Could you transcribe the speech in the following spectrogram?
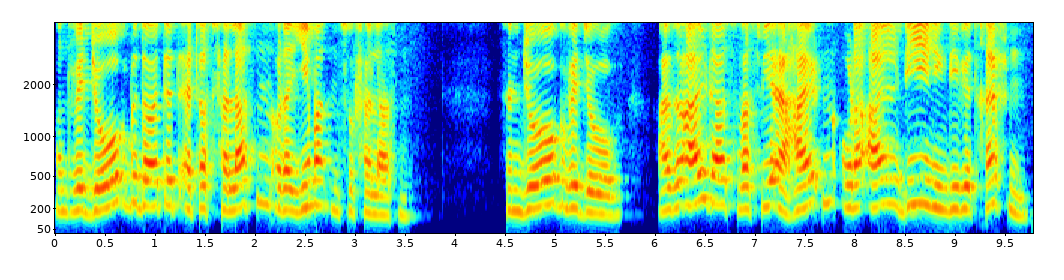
Und Vijog bedeutet etwas verlassen oder jemanden zu verlassen. Sanjog Vijog. Also all das, was wir erhalten oder all diejenigen, die wir treffen.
